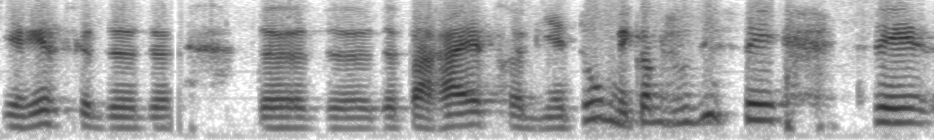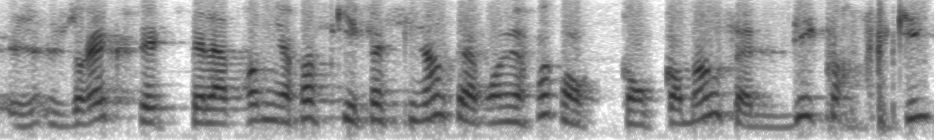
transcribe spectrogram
qui, risque de, de, de, de, paraître bientôt. Mais comme je vous dis, c'est c'est, je dirais que c'est la première fois. Ce qui est fascinant, c'est la première fois qu'on qu commence à décortiquer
